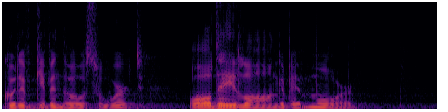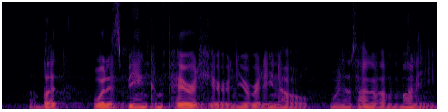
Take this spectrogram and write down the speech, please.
could have given those who worked all day long a bit more. But what is being compared here, and you already know, we're not talking about money.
